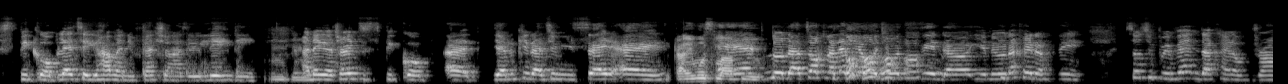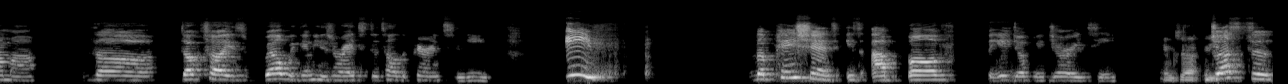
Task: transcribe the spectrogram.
speak up. Let's say you have an infection as a lady Okay. and then you're trying to speak up and they're looking at you with side eye. Can even slap Eh, you. No, that talk now. Let me hear what you want to say now. You know that kind of thing. So to prevent that kind of drama, the doctor is well within his rights to tell the parent to leave. If the patient is above the age of majority, Exactly. just to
